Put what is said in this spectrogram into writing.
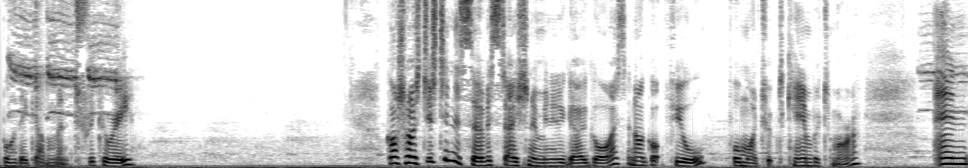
by the government trickery. Gosh, I was just in the service station a minute ago, guys, and I got fuel for my trip to Canberra tomorrow. And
